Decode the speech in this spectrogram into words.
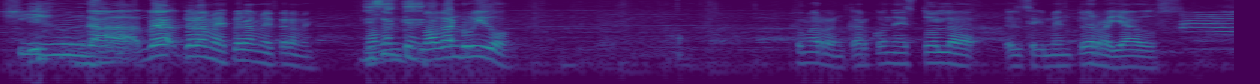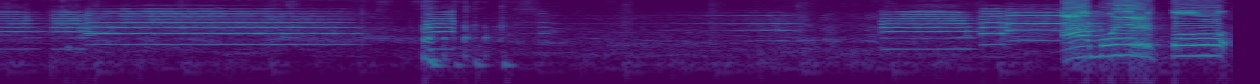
¡Chinga! Espérame, espérame, espérame. No Dicen hagan, que- no hagan ruido. Déjame arrancar con esto la, el segmento de rayados. Ha muerto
